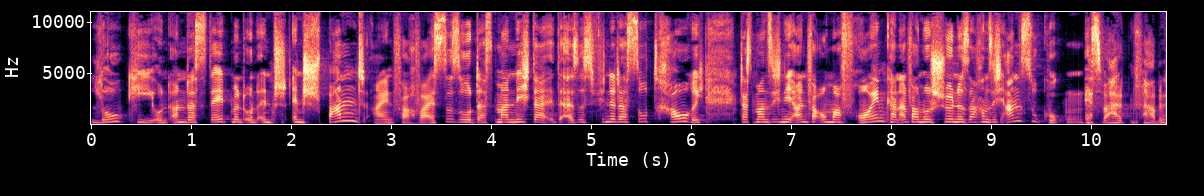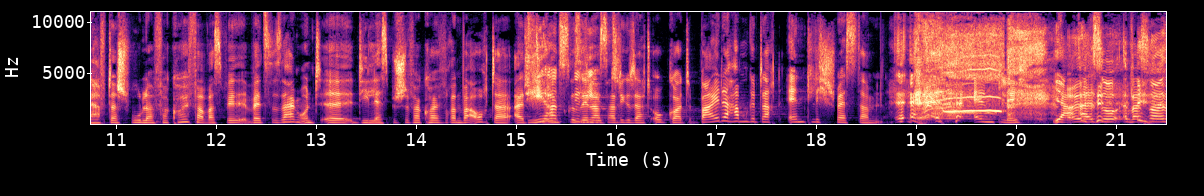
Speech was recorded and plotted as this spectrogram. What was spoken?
low-key und Understatement und entspannt einfach, weißt du, so, dass man nicht da, also ich finde das so traurig, dass man sich nicht einfach auch mal freuen kann, einfach nur schöne Sachen sich anzugucken. Es war halt ein fabelhafter schwuler Verkäufer, was will, willst du sagen? Und äh, die lesbische Verkäuferin war auch da. Als die sie uns gesehen hat, hat die gesagt, oh Gott, beide haben gedacht, endlich Schwestern. endlich. Ja, also was war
